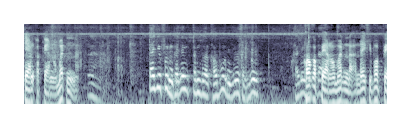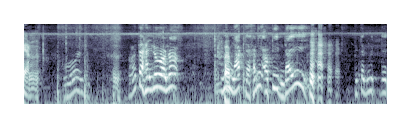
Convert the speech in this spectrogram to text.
แต่งกับแปลงเอาหมดนั่นน่ะเออแต่อยี่ฝุ่นก็ยังตำรวจเขาบุ่นอยู่สิยังยังเขาก็แปลงเอาหมดน่ะอันใดที่พ่อแปลง โอ้ยอ๋อแต่ให้รู้เนาะครัมับ นหนักแต่เขายังเอาปีนได้ปีตะงึดได้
